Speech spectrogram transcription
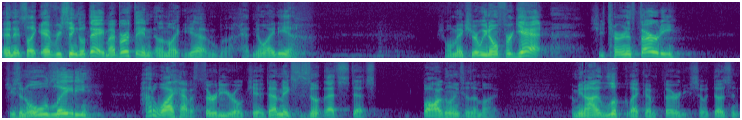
And it's like every single day, my birthday. And I'm like, Yeah, I had no idea. We'll make sure we don't forget. She's turning 30. She's an old lady. How do I have a 30 year old kid? That makes that's that's boggling to the mind. I mean, I look like I'm 30, so it doesn't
